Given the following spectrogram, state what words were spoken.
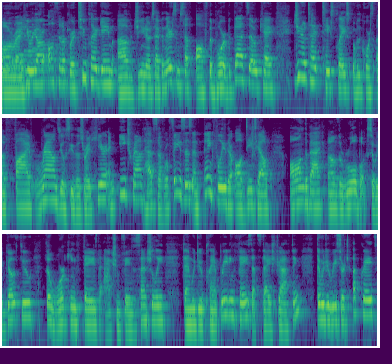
All right, here we are all set up for a two-player game of Genotype, and there's some stuff off the board, but that's okay. Genotype takes place over the course of five rounds. You'll see those right here, and each round has several phases, and thankfully they're all detailed on the back of the rule book. So we go through the working phase, the action phase essentially. Then we do plant breeding phase, that's dice drafting. Then we do research upgrades.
